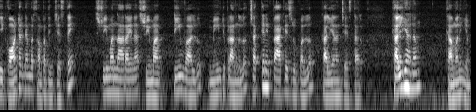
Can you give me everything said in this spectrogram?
ఈ కాంటాక్ట్ నెంబర్ సంప్రదించేస్తే శ్రీమన్నారాయణ శ్రీమాన్ టీం వాళ్ళు మీ ఇంటి ప్రాంగణంలో చక్కని ప్యాకేజ్ రూపంలో కళ్యాణం చేస్తారు. కళ్యాణం కమనీయం.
